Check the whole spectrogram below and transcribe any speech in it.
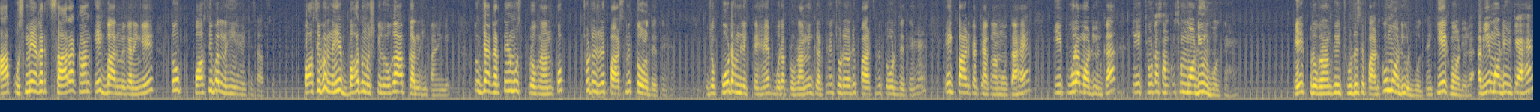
आप उसमें अगर सारा काम एक बार में करेंगे तो पॉसिबल नहीं है एक हिसाब से। पॉसिबल नहीं है, बहुत मुश्किल होगा, आप कर नहीं पाएँगे। तो क्या करते हैं, हम उस प्रोग्राम को छोटे छोटे पार्ट्स में तोड़ देते हैं। जो कोड हम लिखते हैं, पूरा प्रोग्रामिंग करते हैं छोटे छोटे पार्ट्स में तोड़ देते हैं। एक पार्ट का क्या काम होता है कि पूरा मॉड्यूल का कि एक छोटा सा, इसको मॉड्यूल बोलते हैं। एक प्रोग्राम के छोटे से पार्ट को मॉड्यूल बोलते हैं कि एक मॉड्यूल है। अब ये मॉड्यूल क्या है?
